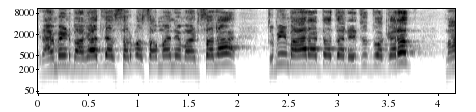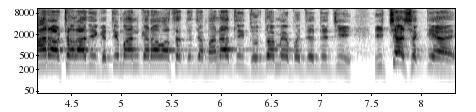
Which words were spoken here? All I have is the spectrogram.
ग्रामीण भागातल्या सर्वसामान्य माणसाला तुम्ही महाराष्ट्राचं नेतृत्व करत महाराष्ट्राला आधी गतिमान करावा असं त्याच्या मनातली दुर्दम्य पद्धतीची इच्छाशक्ती आहे.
